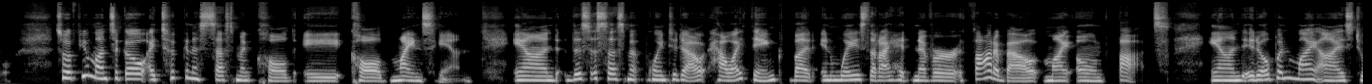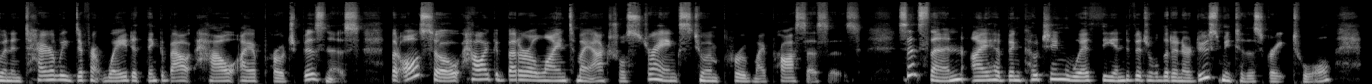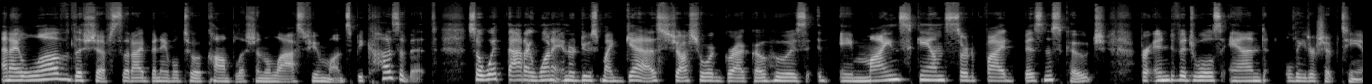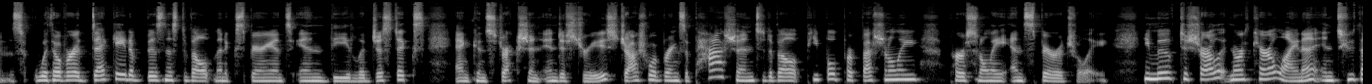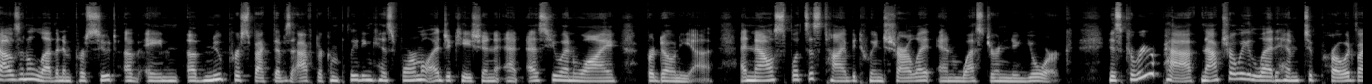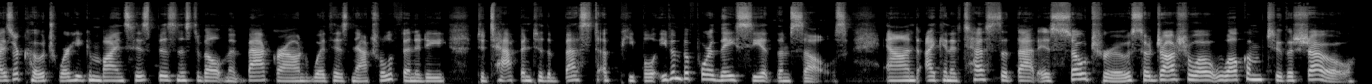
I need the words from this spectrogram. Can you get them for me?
So a few months ago, I took an assessment called a called Mind Scan. And this assessment pointed out how I think, but in ways that I had never thought about my own thoughts. And it opened my eyes to an entirely different way to think about how I approach business, but also how I could better align to my actual strengths to improve my processes. Since then, I have been coaching with the individual that introduced me to this great tool, and I love the shifts that I've been able to accomplish in the last few months because of it. So, with that, I want to introduce my guest, Joshua Greco, who is a MindScan certified business coach for individuals and leadership teams with over a decade of business development experience in the logistics and construction industries, Joshua brings a passion to develop people professionally, personally, and spiritually. He moved to Charlotte, North Carolina in 2011 in pursuit of a of new perspectives after completing his formal education at SUNY Fredonia, and now splits his time between Charlotte and Western New York. His career path naturally led him to Pro Advisor Coach, where he combines his business development background with his natural affinity to tap into the best of people even before they see it themselves. And I can attest that that is so true. So, Joshua, welcome to the show.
